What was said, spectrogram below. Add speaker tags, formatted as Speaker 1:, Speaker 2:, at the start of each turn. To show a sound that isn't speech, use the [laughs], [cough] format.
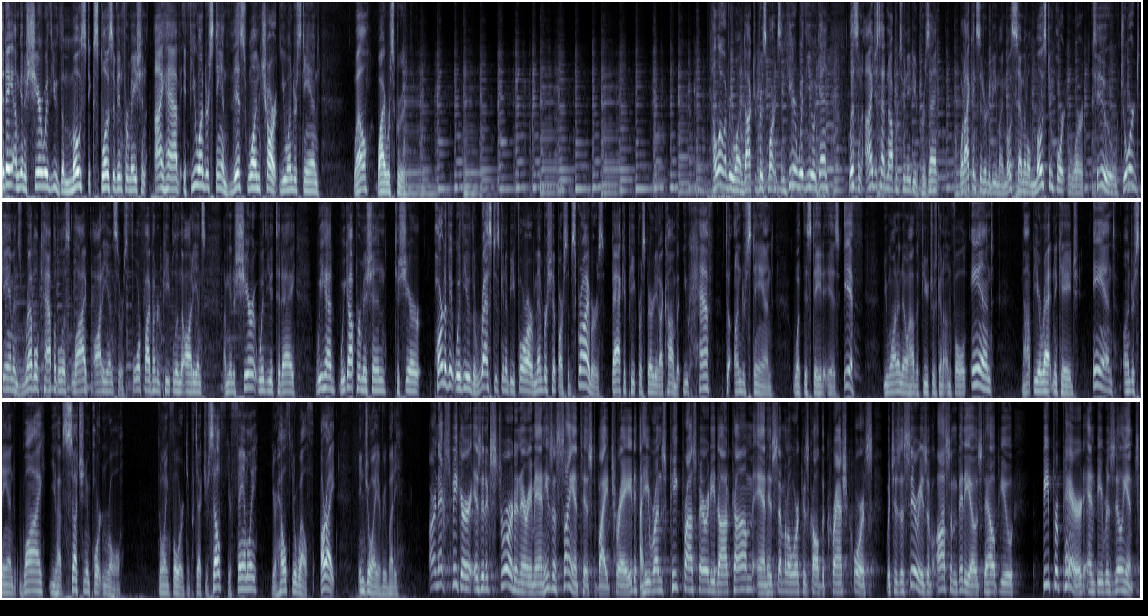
Speaker 1: Today, I'm going to share with you the most explosive information I have. If you understand this one chart, you understand, well, why we're screwed. Hello, everyone. Dr. Chris Martenson here with you again. Listen, I just had an opportunity to present what I consider to be my most seminal, most important work to George Gammon's Rebel Capitalist live audience. There was four or five hundred people in the audience. I'm going to share it with you today we had we got permission to share part of it with you. The rest is going to be for our membership, our subscribers back at peakprosperity.com. But you have to understand what this data is if you want to know how the future is going to unfold and not be a rat in a cage and understand why you have such an important role going forward to protect yourself, your family, your health, your wealth. All right, enjoy everybody.
Speaker 2: Our next speaker is an extraordinary man. He's a scientist by trade. Uh, he runs peakprosperity.com, and his seminal work is called The Crash Course, which is a series of awesome videos to help you be prepared and be resilient.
